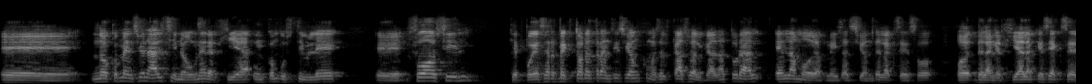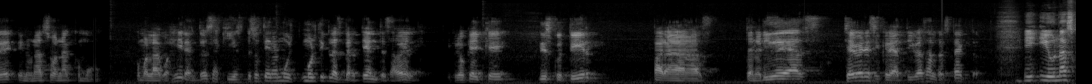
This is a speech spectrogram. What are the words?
eh, no convencional, sino una energía, un combustible eh, fósil que puede ser vector de transición, como es el caso del gas natural, en la modernización del acceso o de la energía a la que se accede en una zona como, como La Guajira. Entonces aquí eso tiene múltiples vertientes, Abel. Creo que hay que discutir para tener ideas chéveres y creativas al respecto. Y, y, unas,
